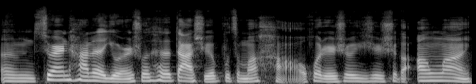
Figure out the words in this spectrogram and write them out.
嗯，虽然他的有人说他的大学不怎么好，或者说是个 online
